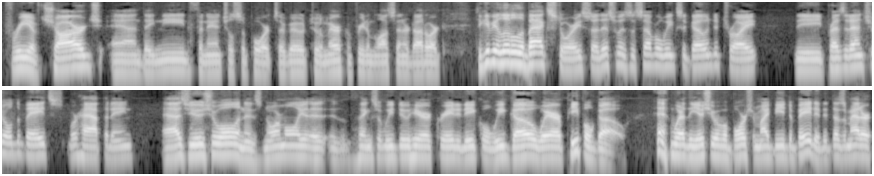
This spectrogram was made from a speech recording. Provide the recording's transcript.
free of charge, and they need financial support. So go to AmericanFreedomLawCenter.org. To give you a little of the backstory, so this was several weeks ago in Detroit. The presidential debates were happening as usual, and as normally uh, uh things that we do here, Created Equal, we go where people go. and where the issue of abortion might be debated. It doesn't matter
